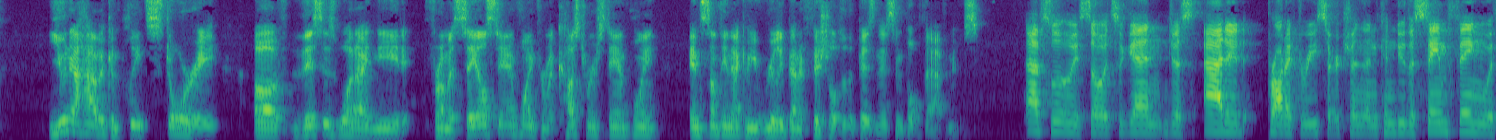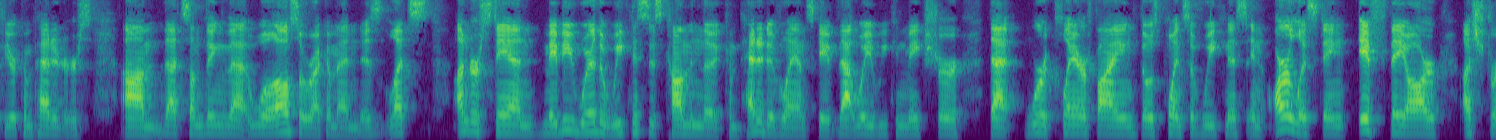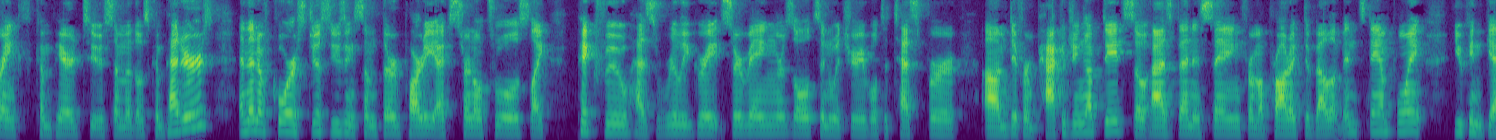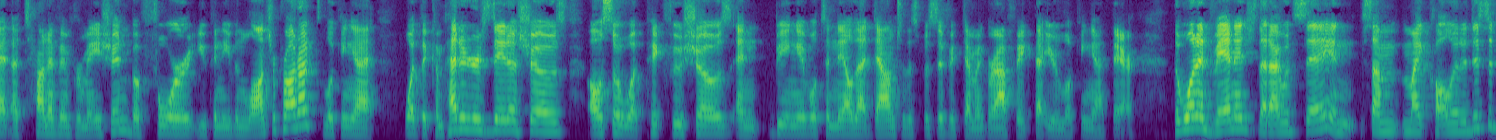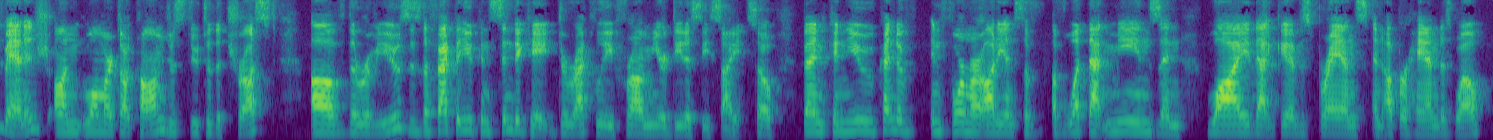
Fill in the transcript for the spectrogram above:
you now have a complete story of this is what I need from a sales standpoint, from a customer standpoint, and something that can be really beneficial to the business in both avenues. Absolutely. So it's again just added product research and then can do the same thing with your competitors. Um, that's something that we'll also recommend is let's understand maybe where the weaknesses come in the competitive landscape. That way we can make sure that we're clarifying those points of weakness in our listing if they are a strength compared to some of those competitors. And then of course, just using some third party external tools like PickFu has really great surveying results in which you're able to test for um, different packaging updates. So, as Ben is saying, from a product development standpoint, you can get a ton of information before you can even launch a product, looking at what the competitors' data shows, also what PickFu shows, and being able to nail that down to the specific demographic that you're looking at there. The one advantage that I would say, and some might call it a disadvantage on Walmart.com just due to the trust of the reviews is the fact that you can syndicate directly from your D2C site. So, Ben, can you kind of inform our audience of, of what that means and why that gives brands an upper hand as well?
